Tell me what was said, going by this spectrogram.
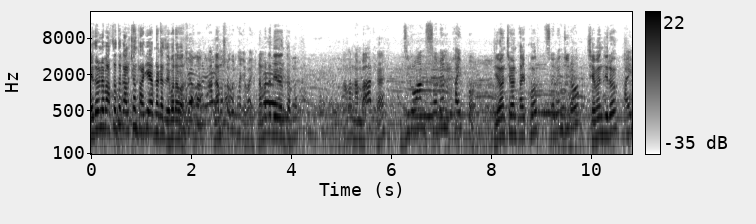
এই ধরনের বাচ্চা তো কালেকশন থাকে আপনার কাছে বরাবর। নাম্বারটা দিয়ে দেন তো আপনার। আমার নাম্বার? হ্যাঁ? Zero one seven five four. Zero one seven five four. Seven zero seven zero five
